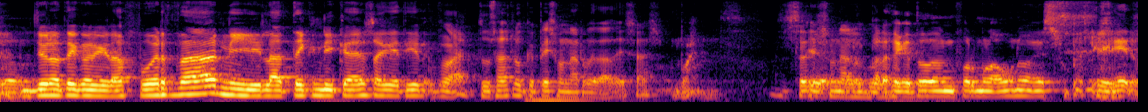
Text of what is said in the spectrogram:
Luego. Yo no tengo ni la fuerza ni la técnica esa que tiene. Buah, ¿Tú sabes lo que pesa una rueda de esas? Bueno, Es una locura. parece que todo en Fórmula 1 es súper ligero.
